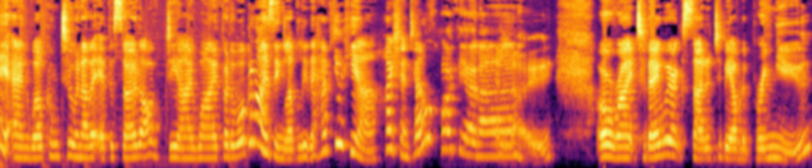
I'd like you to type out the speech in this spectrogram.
Hi, and welcome to another episode of DIY Photo Organising. Lovely to have you here. Hi, Chantal. Hi, Fiona. Hello. All right, today we're excited to be able to bring you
